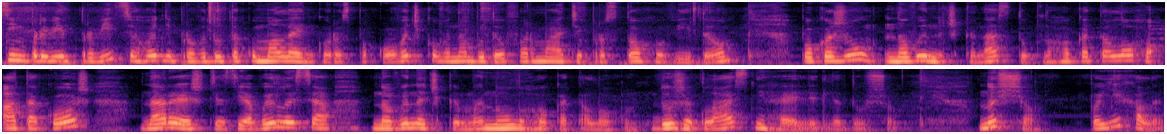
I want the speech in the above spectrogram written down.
Всім привіт-привіт! Сьогодні проведу таку маленьку розпаковочку. Вона буде у форматі простого відео. Покажу новиночки наступного каталогу, а також нарешті з'явилися новиночки минулого каталогу. Дуже класні гелі для душу. Ну що, поїхали?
